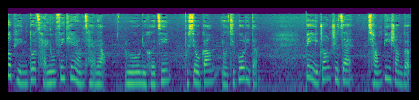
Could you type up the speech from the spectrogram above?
作品多采用非天然材料，如铝合金、不锈钢、有机玻璃等，并以装置在墙壁上的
